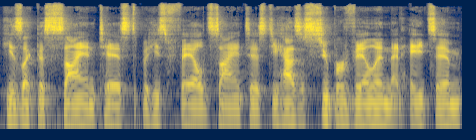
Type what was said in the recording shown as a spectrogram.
He's like this scientist, but he's failed scientist. He has a super villain that hates him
